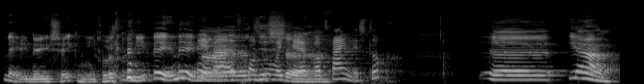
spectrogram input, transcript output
Nee, nee, zeker niet. Gelukkig niet. Nee, nee, Nee, maar, het het gewoon doen is, wat, je, eh, wat fijn is, toch? eh, ja,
